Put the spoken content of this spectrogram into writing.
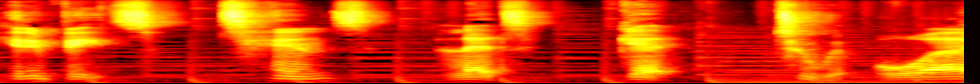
Hidden Fates tins. Let's get to it, boy.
